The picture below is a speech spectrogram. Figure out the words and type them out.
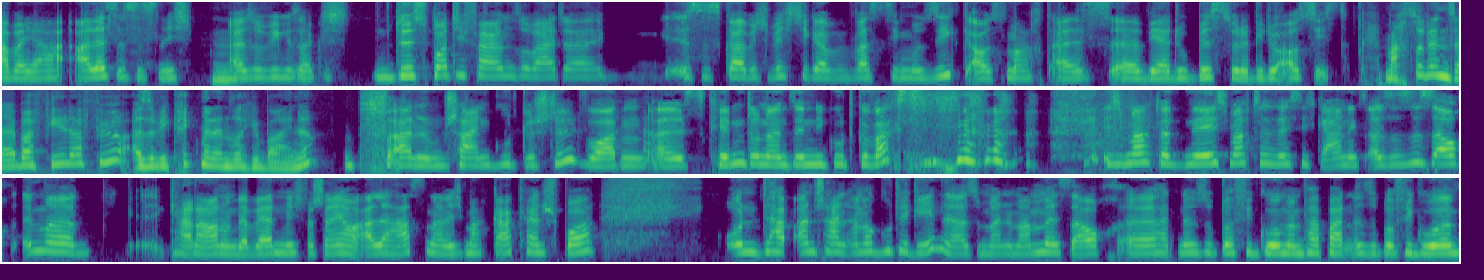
Aber ja, alles ist es nicht. Mhm. Also wie gesagt, ich, durch Spotify und so weiter ist es, glaube ich, wichtiger, was die Musik ausmacht, als äh, wer du bist oder wie du aussiehst. Machst du denn selber viel dafür? Also wie kriegt man denn solche Beine? Pff, anscheinend gut gestillt worden als Kind und dann sind die gut gewachsen. ich mache nee, ich mache tatsächlich gar nichts. Also es ist auch immer, äh, keine Ahnung, da werden mich wahrscheinlich auch alle hassen, aber ich mache gar keinen Sport und habe anscheinend immer gute Gene. Also meine Mama ist auch, äh, hat eine super Figur, mein Papa hat eine super Figur.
